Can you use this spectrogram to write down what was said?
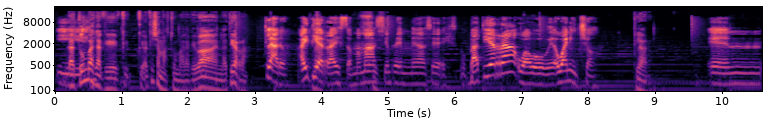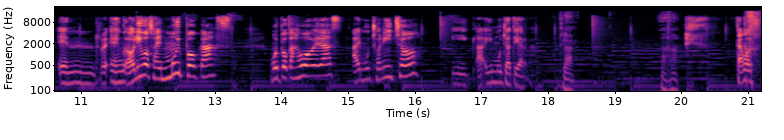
Y, La tumba es la que, que- ¿a qué llamas tumba? La que va en la tierra. Claro, hay tierra, eso. Mamá Sí. siempre me hace. ¿Va a tierra o a bóveda? O a nicho? Claro. En, en, en Olivos hay muy pocas, muy pocas bóvedas, hay mucho nicho y hay mucha tierra. Claro. Ajá. Estamos.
